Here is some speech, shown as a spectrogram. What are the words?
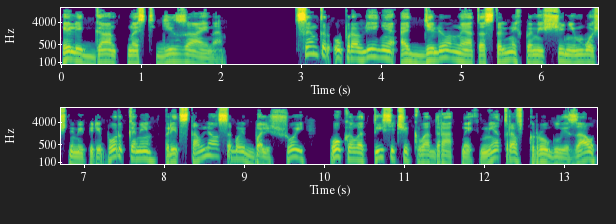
элегантность дизайна. Центр управления, отделенный от остальных помещений мощными переборками, представлял собой большой, около тысячи квадратных метров круглый зал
